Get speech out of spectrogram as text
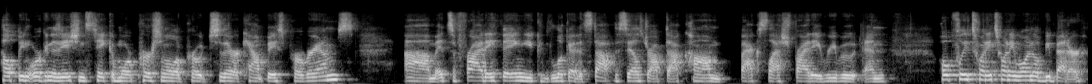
helping organizations take a more personal approach to their account based programs. Um, it's a Friday thing. You can look at it, stopthesalesdrop.com backslash Friday reboot. And hopefully 2021 will be better.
